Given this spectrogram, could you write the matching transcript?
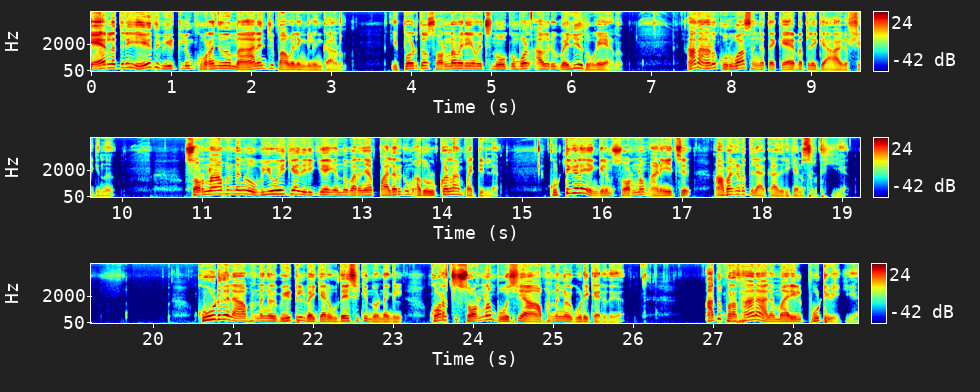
കേരളത്തിലെ ഏത് വീട്ടിലും കുറഞ്ഞത് നാലഞ്ച് പവനെങ്കിലും കാണും. ഇപ്പോഴത്തെ സ്വർണവിലയെ വെച്ച് നോക്കുമ്പോൾ അതൊരു വലിയ തുകയാണ്. അതാണ് കുറുവാ സംഘത്തെ കേരളത്തിലേക്ക് ആകർഷിക്കുന്നത്. സ്വർണാഭരണങ്ങൾ ഉപയോഗിക്കാതിരിക്കുക എന്ന് പറഞ്ഞാൽ പലർക്കും അത് ഉൾക്കൊള്ളാൻ പറ്റില്ല. കുട്ടികളെയെങ്കിലും സ്വർണം അണിയിച്ച് അപകടത്തിലാക്കാതിരിക്കാൻ ശ്രദ്ധിക്കുക. കൂടുതൽ ആഭരണങ്ങൾ വീട്ടിൽ വയ്ക്കാൻ ഉദ്ദേശിക്കുന്നുണ്ടെങ്കിൽ കുറച്ച് സ്വർണം പൂശിയ ആഭരണങ്ങൾ കൂടി കരുതുക. അത് പ്രധാന അലമാരിയിൽ പൂട്ടിവെക്കുക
